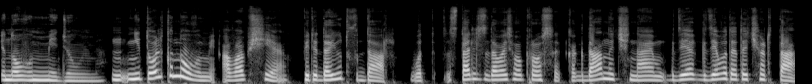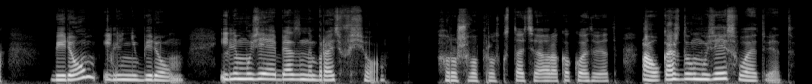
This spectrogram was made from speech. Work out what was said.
И новыми медиумами. Не только новыми, а вообще передают в дар. Вот стали задавать вопросы, когда начинаем, где, где вот эта черта? Берем или не берем? Или музей обязаны брать все? Хороший вопрос, кстати. А какой ответ? А у каждого музея свой ответ.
